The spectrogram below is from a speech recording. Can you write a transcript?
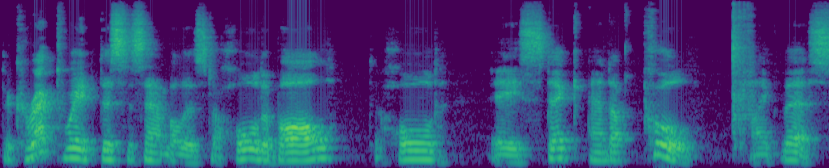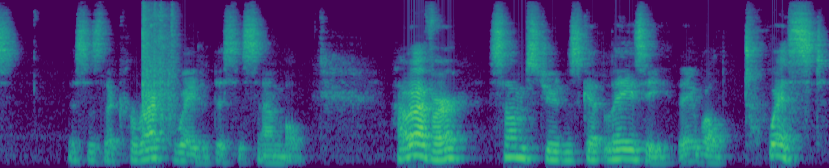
The correct way to disassemble is to hold a ball, to hold a stick, and a pull, like this. This is the correct way to disassemble. However, some students get lazy. They will twist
